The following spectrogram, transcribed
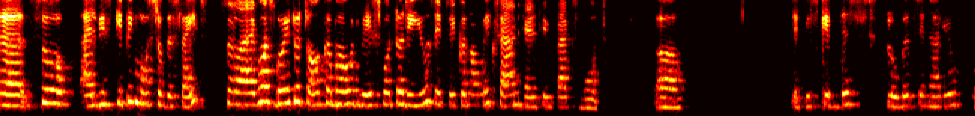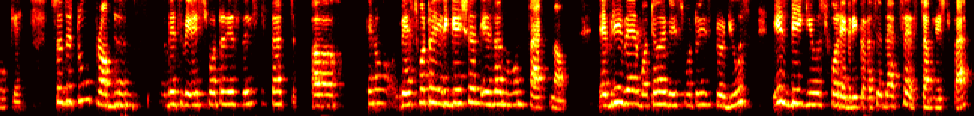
Uh, so I'll be skipping most of the slides. So I was going to talk about wastewater reuse, its economics and health impacts both. Uh, let me skip this global scenario. Okay. So the two problems with wastewater is this, that, uh, you know, wastewater irrigation is a known fact now. Everywhere, whatever wastewater is produced is being used for agriculture. That's an established fact.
